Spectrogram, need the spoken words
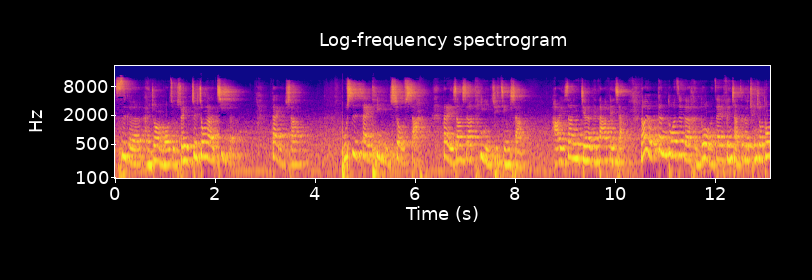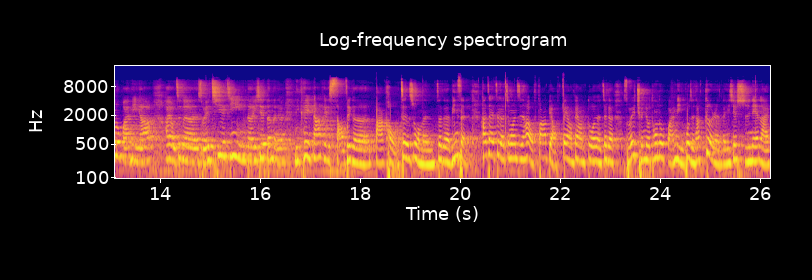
四个很重要的模组。所以最重要的记得，代理商不是代替你受伤，代理商是要替你去经商。好，以上结论跟大家分享。然后有更多这个很多我们在分享这个全球通路管理啊，还有这个所谓企业经营的一些等等的，你可以大家可以扫这个八口，这个是我们这个 Vincent，他在这个正光之他有发表非常非常多的这个所谓全球通路管理或者他个人的一些十年来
